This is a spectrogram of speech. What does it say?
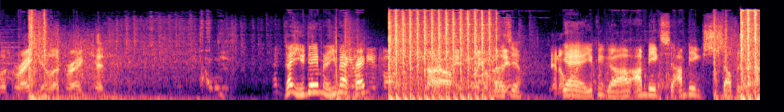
look right, you look right, kid. Is that you, Damon? Are you Matt Craig? No, it's me. You want Oh, to that's you. Ain't no Yeah, yeah, you can go. I'm, I'm being, I'm being selfish right now.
